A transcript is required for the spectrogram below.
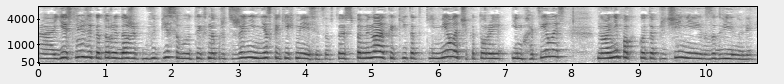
Э, есть люди, которые даже выписывают их на протяжении нескольких месяцев. То есть вспоминают какие-то такие мелочи, которые им хотелось, но они по какой-то причине их задвинули.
